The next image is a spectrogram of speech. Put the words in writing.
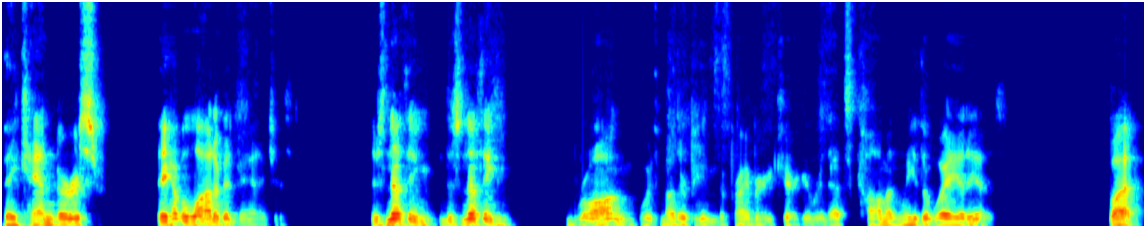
They can nurse. They have a lot of advantages. There's nothing, there's nothing wrong with mother being the primary caregiver. That's commonly the way it is. But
